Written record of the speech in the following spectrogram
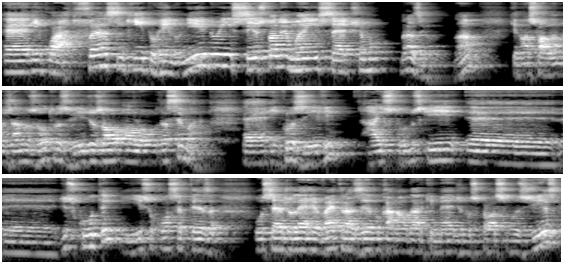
é, em quarto França, em quinto Reino Unido e em sexto Alemanha, em sétimo Brasil, né? que nós falamos já nos outros vídeos ao, ao longo da semana. É, inclusive, há estudos que é, é discutem, e isso com certeza o Sérgio Lerrer vai trazer no canal da Arquimédia nos próximos dias,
